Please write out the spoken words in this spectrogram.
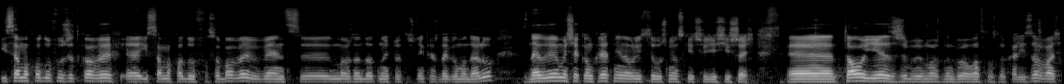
i samochodów użytkowych, e, i samochodów osobowych, więc e, można dotknąć praktycznie każdego modelu. Znajdujemy się konkretnie na ulicy Uczniowskiej 36. E, to jest, żeby można było łatwo zlokalizować,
